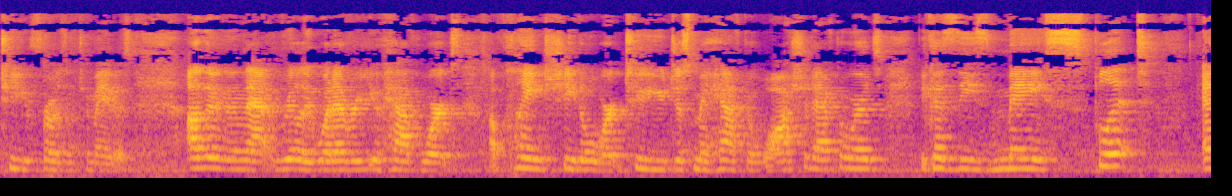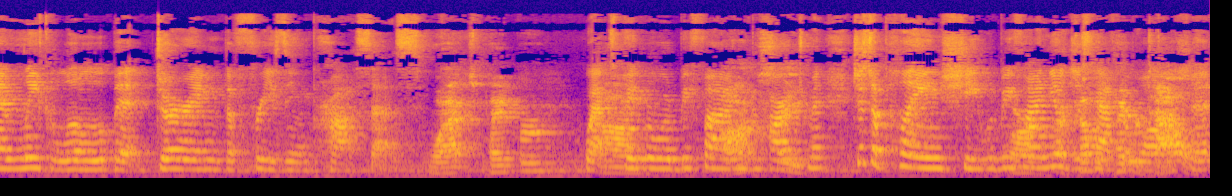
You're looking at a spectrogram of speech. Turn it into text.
to your frozen tomatoes. Other than that, really whatever you have works. A plain sheet will work too. You just may have to wash it afterwards because these may split and leak a little bit during the freezing process. Wax paper. Wax um, paper would be fine. honestly- Parchment, just a plain sheet would be fine. You'll just have to wash it.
